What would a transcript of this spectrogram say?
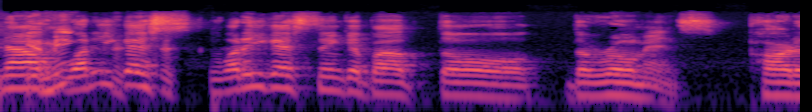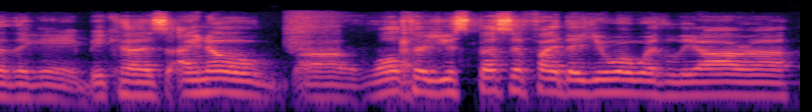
Now, Yeah, me- what do you guys what do you guys think about the the romance part of the game? Because I know uh, Walter, you specified that you were with Liara.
